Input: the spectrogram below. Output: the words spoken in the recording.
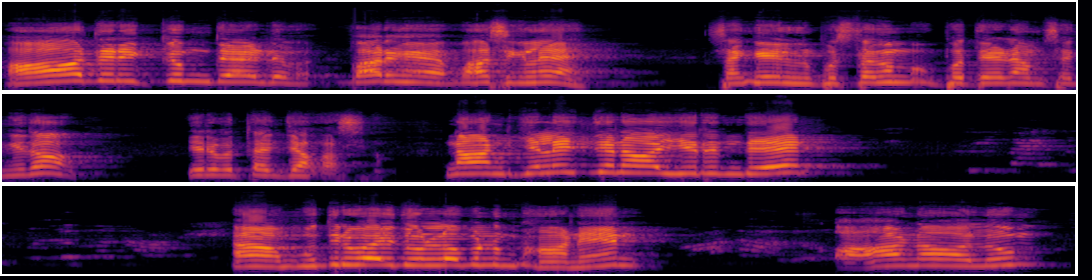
ஆதரிக்கும் தேண்டவர். பாருங்க வாசிங்களேன். சங்கீதம் புஸ்தகம் முப்பத்தேழாம் சங்கீதம் இருபத்தஞ்சாம் வாசனம். நான் இளைஞனாக இருந்தேன். ஆ, முதிர் வயது உள்ளவனும் ஆனேன். ஆனாலும்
